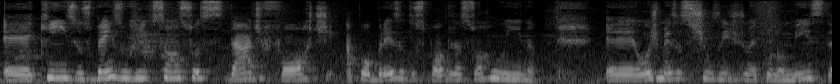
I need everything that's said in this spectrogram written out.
É, 15. Os bens do rico são a sua cidade forte, a pobreza dos pobres a sua ruína. É, hoje mesmo assisti um vídeo de um economista,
